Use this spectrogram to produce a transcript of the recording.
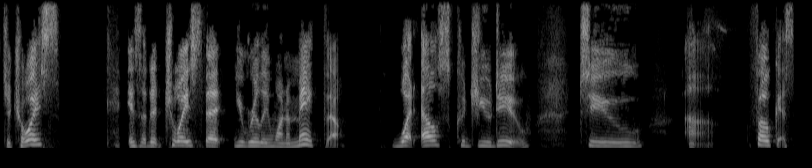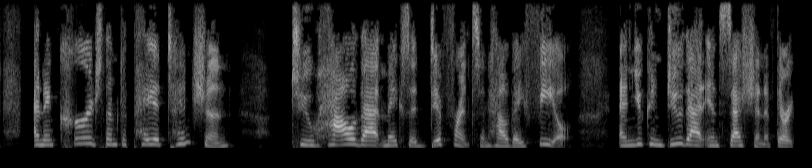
it's a choice. Is it a choice that you really want to make though? What else could you do to uh, focus and encourage them to pay attention to how that makes a difference in how they feel and you can do that in session. If they're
